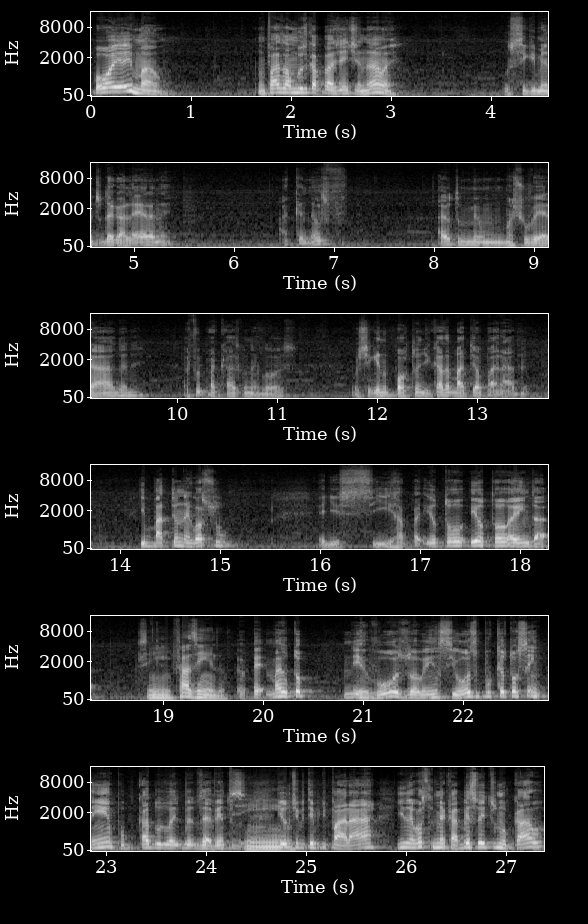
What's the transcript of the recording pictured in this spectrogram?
Pô, aí, irmão? Não faz uma música pra gente, não, é? O segmento da galera, né? Aquele negócio. Aí eu tomei uma chuveirada, né? Aí fui pra casa com o negócio. Eu cheguei no portão de casa, bateu a parada. E bateu um negócio. Eu disse, "Ih, rapaz, eu tô, eu tô ainda. Sim, fazendo. é, mas eu tô nervoso, ansioso, porque eu tô sem tempo, por causa do- dos eventos. Sim. E eu não tive tempo de parar. E o negócio na minha cabeça, eu entro no carro,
